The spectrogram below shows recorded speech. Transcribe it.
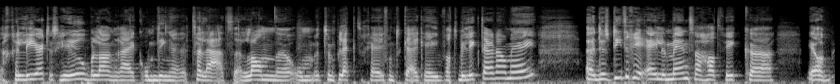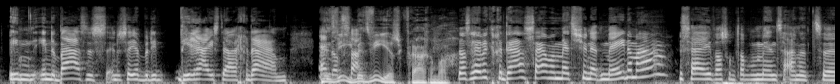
geleerd, is heel belangrijk om dingen te laten landen, om het een plek te geven, om te kijken, hey, wat wil ik daar nou mee? Dus die drie elementen had ik ja, in, in de basis. En dus hebben die, die reis daar gedaan. En met, wie, met wie, als ik vragen mag? Dat heb ik gedaan samen met Jeanette Medema. Zij was op dat moment aan het uh,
